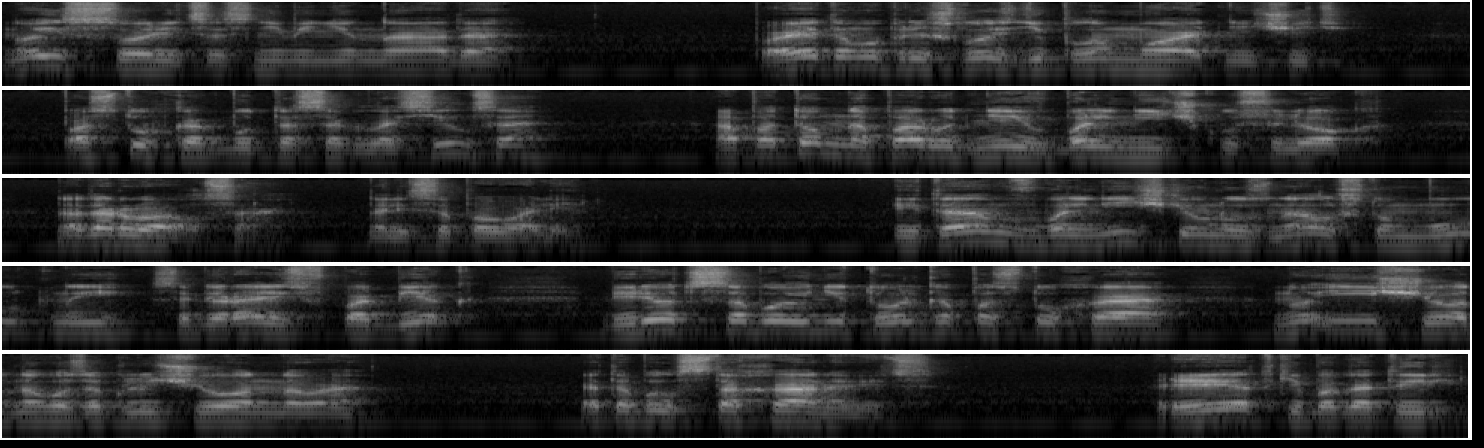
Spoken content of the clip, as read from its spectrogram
но и ссориться с ними не надо. Поэтому пришлось дипломатничать. Пастух как будто согласился, а потом на пару дней в больничку слег, надорвался на лесоповале. И там, в больничке, он узнал, что Мутный, собираясь в побег, берет с собой не только пастуха, но и еще одного заключенного. Это был Стахановец, редкий богатырь.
